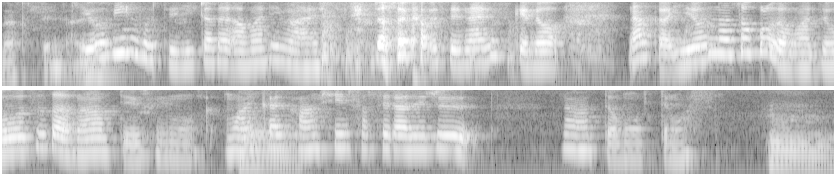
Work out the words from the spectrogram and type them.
なくて器用貧乏っていう言い方があまりまあ失礼だったかもしれないですけど なんかいろんなところがまあ上手だなっていうふうにも毎回感心させられるなって思ってます。うん。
